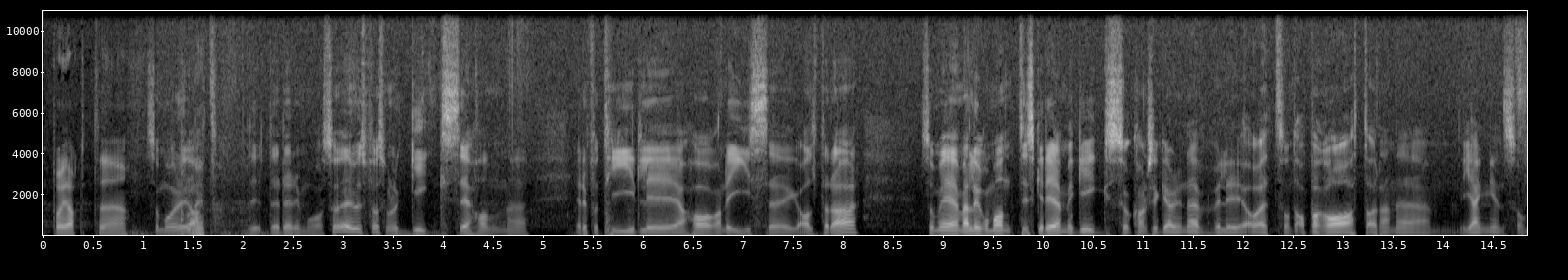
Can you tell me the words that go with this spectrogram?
ut på jakt uh, Så må de, ja. Det, det er det de må. Så er jo spørsmålet gigs. Er han Er det for tidlig? Har han det i seg? Alt det der. Som er en veldig romantisk idé med gigs og kanskje Gary Neville og et sånt apparat av denne gjengen som,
